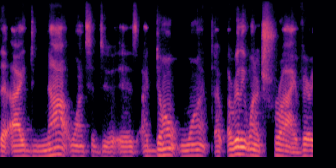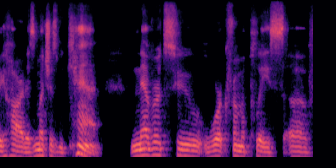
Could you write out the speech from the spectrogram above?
that I do not want to do is I don't want, I really want to try very hard as much as we can, never to work from a place of,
